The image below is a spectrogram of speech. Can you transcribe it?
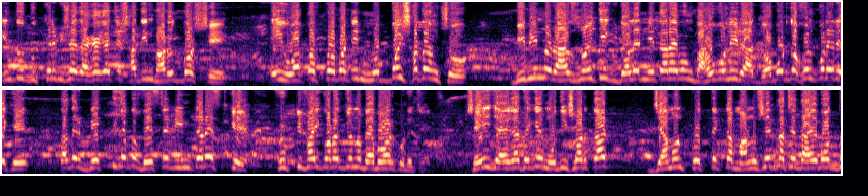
কিন্তু দুঃখের বিষয় দেখা গেছে, স্বাধীন ভারতবর্ষে এই ওয়াকফ প্রপার্টির নব্বই শতাংশ বিভিন্ন রাজনৈতিক দলের নেতারা এবং বাহুবলীরা জবরদখল করে রেখে তাদের ব্যক্তিগত ভেস্টেড ইন্টারেস্টকে ফ্রুক্টিফাই করার জন্য ব্যবহার করেছে। সেই জায়গা থেকে মোদী সরকার যেমন প্রত্যেকটা মানুষের কাছে দায়বদ্ধ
